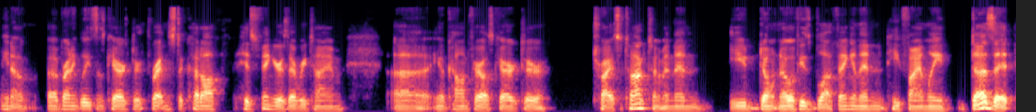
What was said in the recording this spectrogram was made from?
you know, uh, Brendan Gleeson's character threatens to cut off his fingers every time, uh, you know, Colin Farrell's character tries to talk to him, and then you don't know if he's bluffing and then he finally does it.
